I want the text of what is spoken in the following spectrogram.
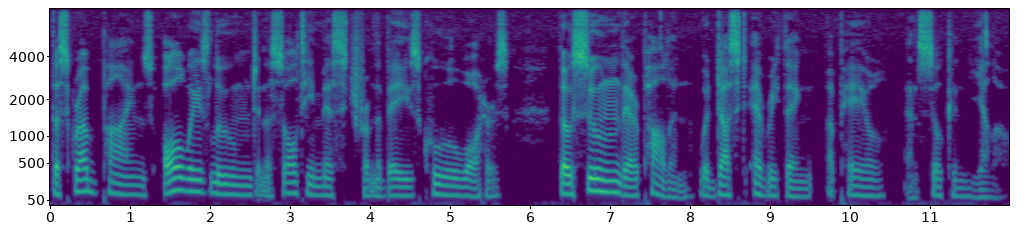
The scrub pines always loomed in the salty mist from the bay's cool waters, though soon their pollen would dust everything a pale and silken yellow.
